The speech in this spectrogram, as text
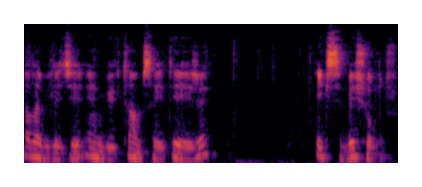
alabileceği en büyük tam sayı değeri eksi 5 olur.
